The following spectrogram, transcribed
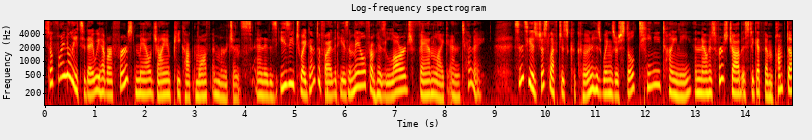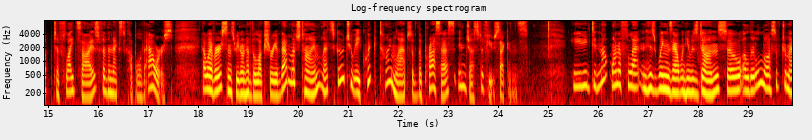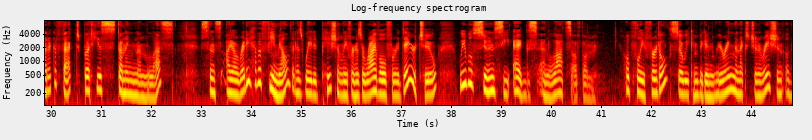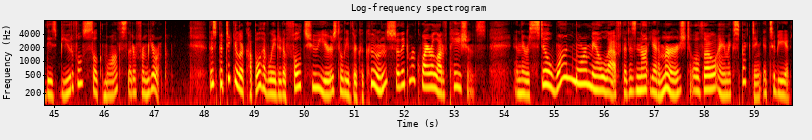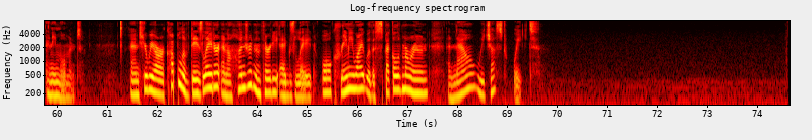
So finally today we have our first male giant peacock moth emergence, and it is easy to identify that he is a male from his large fan-like antennae. Since he has just left his cocoon, his wings are still teeny tiny, and now his first job is to get them pumped up to flight size for the next couple of hours. However, since we don't have the luxury of that much time, let's go to a quick time lapse of the process in just a few seconds. He did not want to flatten his wings out when he was done, so a little loss of dramatic effect, but he is stunning nonetheless. Since I already have a female that has waited patiently for his arrival for a day or two, we will soon see eggs and lots of them. Hopefully fertile, so we can begin rearing the next generation of these beautiful silk moths that are from Europe. This particular couple have waited a full two years to leave their cocoons, so they can require a lot of patience and there is still one more male left that has not yet emerged, although I am expecting it to be at any moment. And here we are a couple of days later and 130 eggs laid, all creamy white with a speckle of maroon, and now we just wait.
